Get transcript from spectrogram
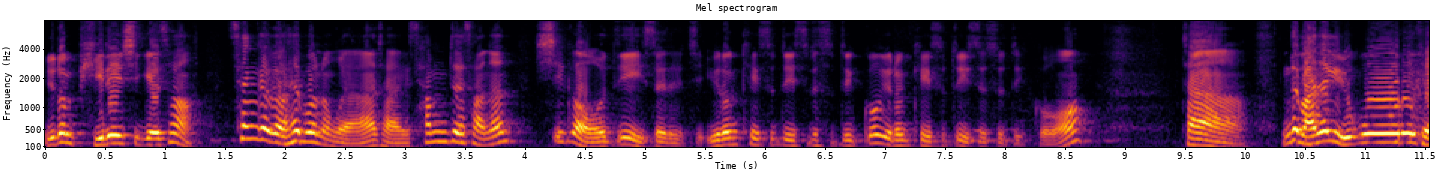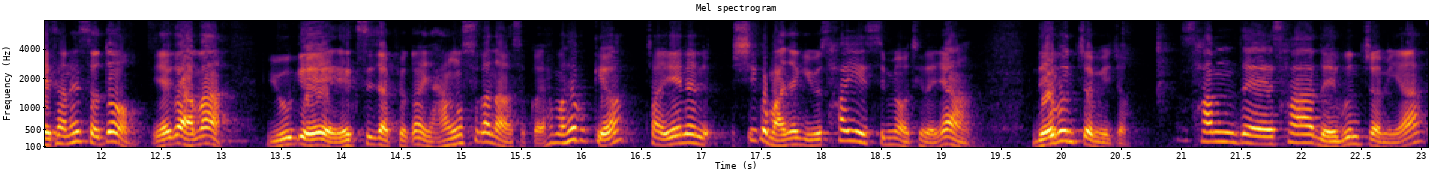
이런 비례식에서 생각을 해보는 거야. 자, 3대 4는 C가 어디에 있어야 될지. 이런 케이스도 있을 수도 있고, 이런 케이스도 있을 수도 있고. 자, 근데 만약에 요거를 계산했어도 얘가 아마 요게 X좌표가 양수가 나왔을 거예요. 한번 해볼게요. 자, 얘는 C가 만약에 요 사이에 있으면 어떻게 되냐? 네분점이죠. 3대 4 네분점이야.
